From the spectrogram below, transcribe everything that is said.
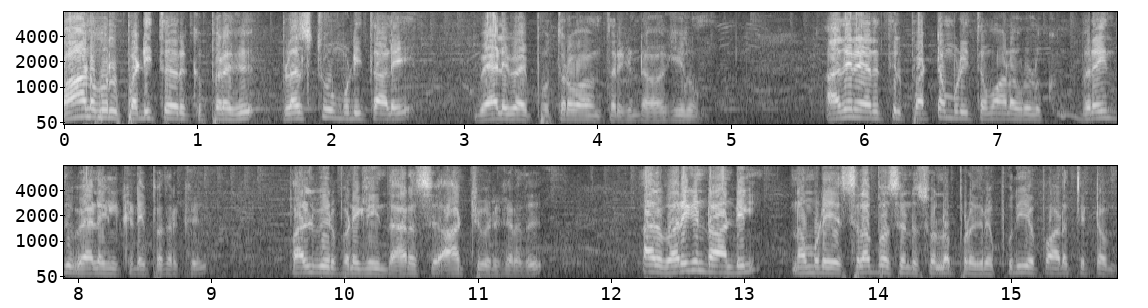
மாணவர்கள் படித்ததற்கு பிறகு ப்ளஸ் டூ முடித்தாலே வேலைவாய்ப்பு உத்தரவாதம் தருகின்ற வகையிலும். அதே நேரத்தில் பட்டம் முடித்த மாணவர்களுக்கும் விரைந்து வேலைகள் கிடைப்பதற்கு பல்வேறு பணிகளை இந்த அரசு ஆற்றி வருகிறது. அது வருகின்ற ஆண்டில் நம்முடைய சிலபஸ் என்று சொல்லப்படுகிற புதிய பாடத்திட்டம்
